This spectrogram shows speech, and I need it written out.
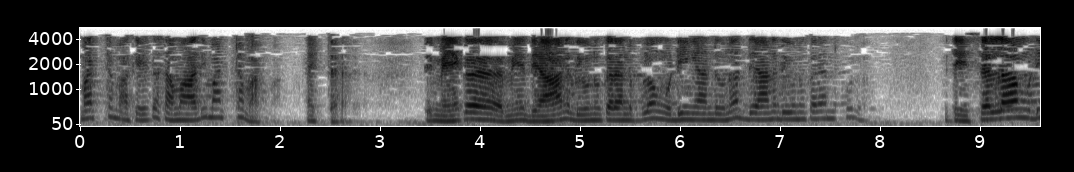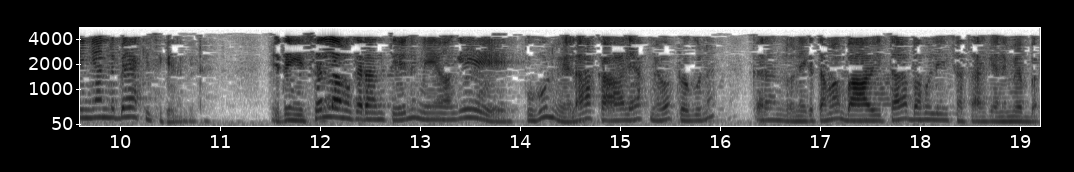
මට්ටමක ඒක සමාධි මට්ටමක්. ඇත්තට. ඉතින් මේක මේ ධානය දිනු කරන්න පුළුවන් උඩින් යන්න උනත් ධානය දිනු කරන්න පුළුවන්. ඉතින් ඉස්සල්ලාම උඩින් යන්න බෑ කිසි කෙනෙකුට. ඉතින් ඉස්සල්ලාම කරන් තියෙන්නේ මේ වගේ පුහුණු වෙලා කාලයක් මේව ප්‍රගුණ කරන්න ඕනේ. ඒක තමයි භාවිතා බහුලී කතා කියන්නේ මේ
